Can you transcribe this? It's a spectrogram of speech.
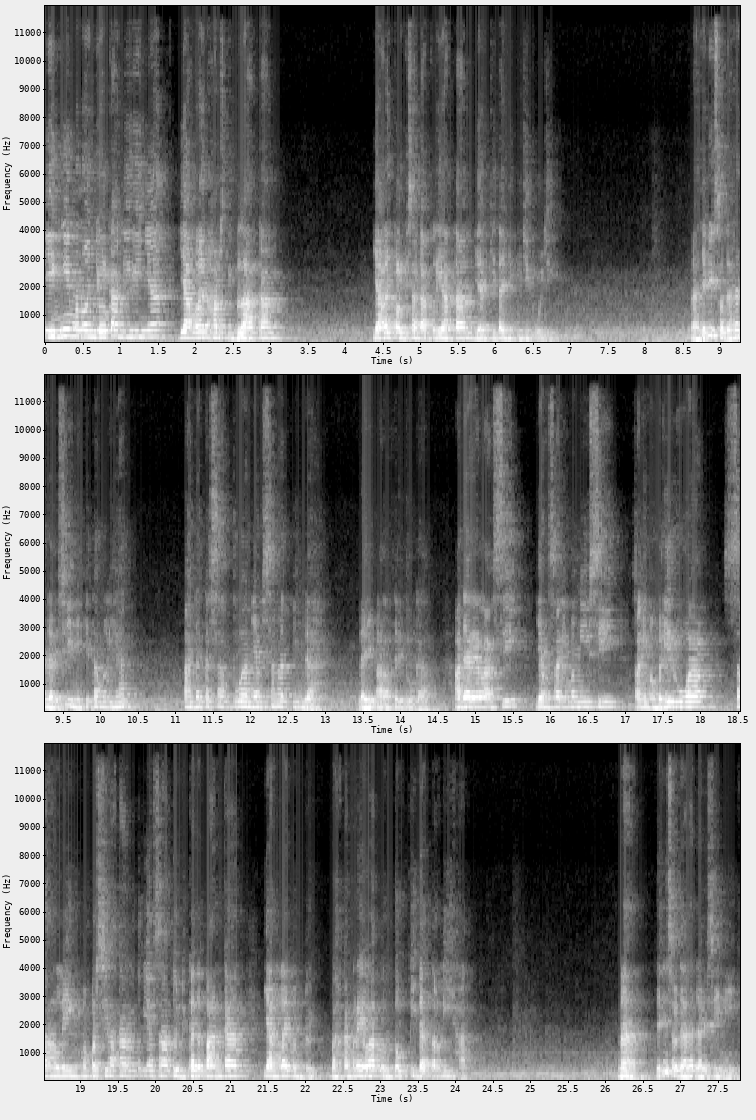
Ingin menonjolkan dirinya, yang lain harus di belakang. Yang lain kalau bisa nggak kelihatan, biar kita dipuji-puji. Nah jadi saudara dari sini kita melihat ada kesatuan yang sangat indah dari Allah Tritunggal. Ada relasi yang saling mengisi, saling memberi ruang, saling mempersilahkan untuk yang satu dikedepankan, yang lain bahkan rela untuk tidak terlihat. Nah, jadi saudara dari sini,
